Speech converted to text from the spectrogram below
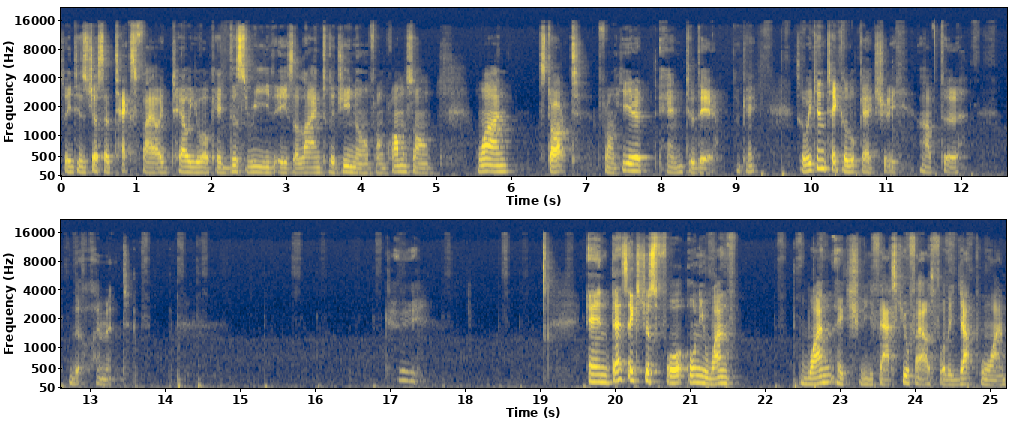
So it is just a text file. It tell you, okay, this read is aligned to the genome from chromosome one, start from here and to there, okay? So we can take a look actually after the alignment. Okay. And that's actually just for only one, one actually FASTQ files for the YAP one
